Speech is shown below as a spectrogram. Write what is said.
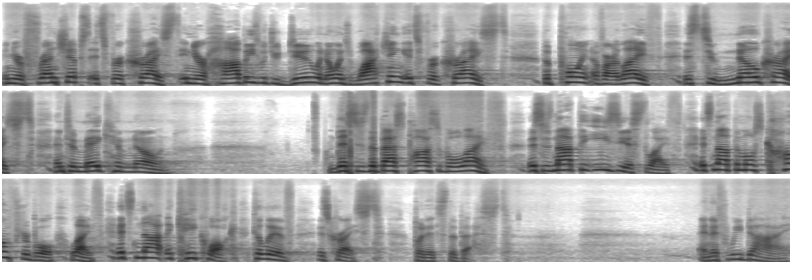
In your friendships, it's for Christ. In your hobbies, what you do when no one's watching, it's for Christ. The point of our life is to know Christ and to make him known. This is the best possible life. This is not the easiest life. It's not the most comfortable life. It's not a cakewalk to live as Christ, but it's the best. And if we die,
